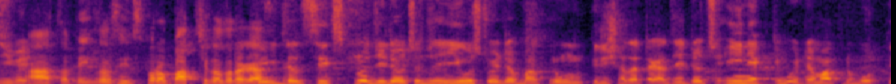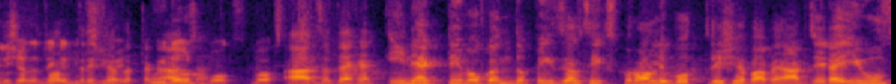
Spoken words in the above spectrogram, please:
জি ভাই। আচ্ছা পিক্সেল সিক্স প্রো পাচ্ছি কত টাকা? পিক্সেল 6 প্রো যেটা হচ্ছে যে ইউজড ওইটা মাত্র 29000 টাকা। যেটা হচ্ছে ইনঅ্যাক্টিভ ওইটা মাত্র 32000 টাকা 32,000 টাকা, উইদাউট আচ্ছা। বক্স বক্স আচ্ছা দেখেন ইনঅ্যাক্টিভও কিন্তু পিক্সেল সিক্স প্রো অনলি বত্রিশে পাবেন। আর যেটা ইউজ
